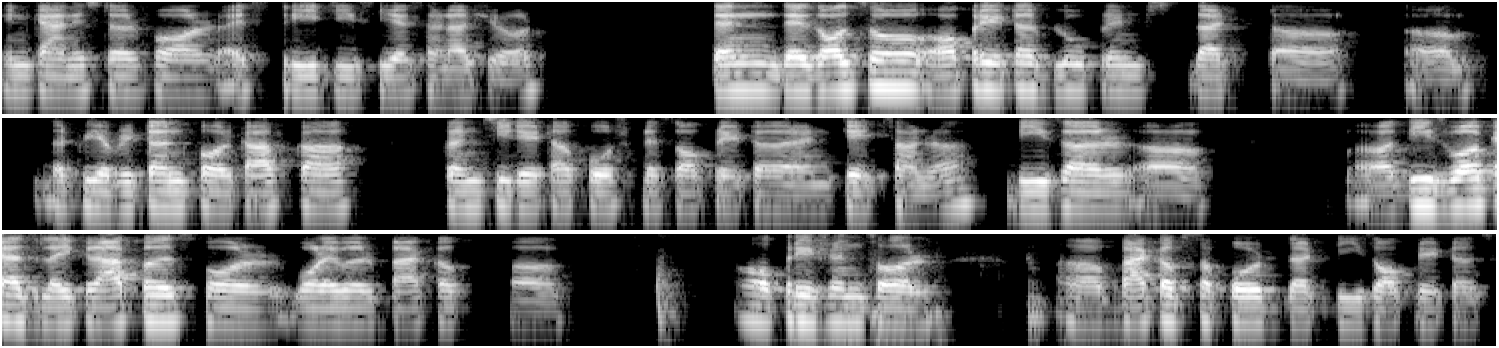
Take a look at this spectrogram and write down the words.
in Kanister for S3, GCS, and Azure. Then there's also operator blueprints that uh, um, that we have written for Kafka, Crunchy Data, Postgres operator, and K8s These are uh, uh, these work as like wrappers for whatever backup uh, operations or uh, backup support that these operators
